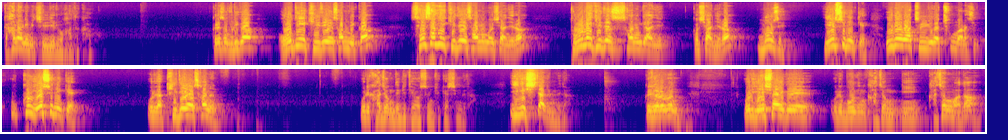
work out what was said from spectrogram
그러니까 하나님이 진리로 가득하고. 그래서 우리가 어디에 기대해 삽니까? 세상에 기대해 사는 것이 아니라 돈에 기대해서 사는 게 아니, 것이 아니라 무엇에? 예수님께 은혜와 진리가 충만하신 그 예수님께 우리가 기대어 사는 우리 가정들이 되었으면 좋겠습니다. 이게 시작입니다. 그래서 여러분, 우리 예수와의 교회 우리 모든 가정이 가정마다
